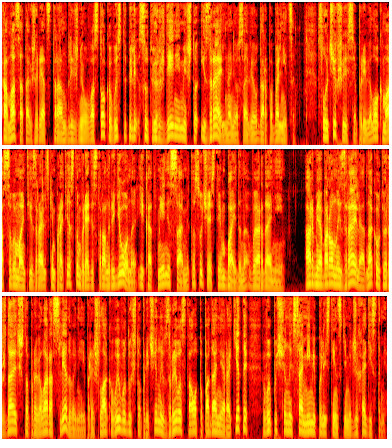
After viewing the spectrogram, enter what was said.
Хамас, а также ряд стран Ближнего Востока выступили с утверждениями, что Израиль нанес авиаудар по больнице. Случившееся привело к массовым антиизраильским протестам в ряде стран региона и к отмене саммита с участием Байдена в Иордании. Армия обороны Израиля, однако, утверждает, что провела расследование и пришла к выводу, что причиной взрыва стало попадание ракеты, выпущенной самими палестинскими джихадистами.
